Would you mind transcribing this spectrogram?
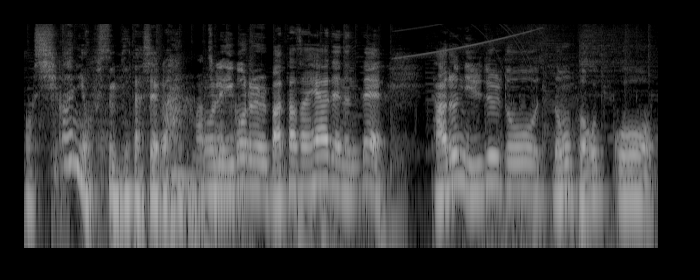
어, 시간이 없습니다. 제가 맞아요. 원래 이거를 맡아서 해야 되는데 다른 일들도 너무 버겁고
